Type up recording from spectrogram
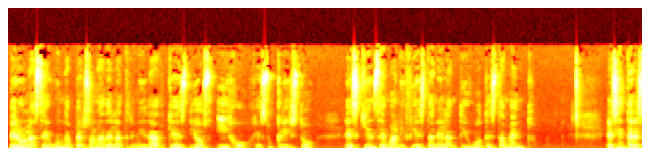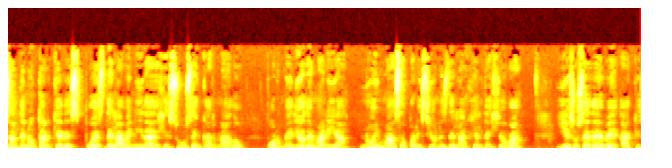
pero la segunda persona de la Trinidad, que es Dios Hijo, Jesucristo, es quien se manifiesta en el Antiguo Testamento. Es interesante notar que después de la venida de Jesús encarnado, por medio de María, no hay más apariciones del ángel de Jehová. Y eso se debe a que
